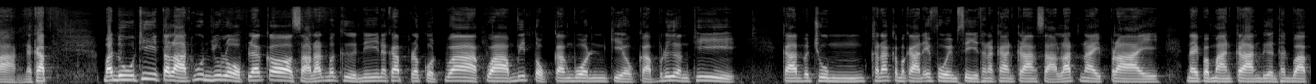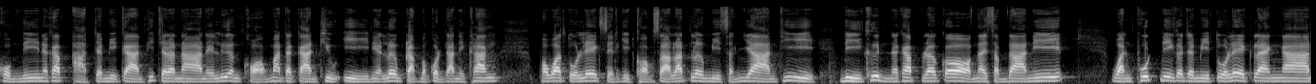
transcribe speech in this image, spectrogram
ตางค์นะครับมาดูที่ตลาดหุ้นยุโรปแล้วก็สหรัฐเมื่อคืนนี้นะครับปรากฏว่าความวิตกกังวลเกี่ยวกับเรื่องที่การประชุมคณะกรรมการ FOMC ธนาคารกลางสหรัฐในปลาย ในประมาณกลางเดือนธันวาคมนี้นะครับอาจจะมีการพิจารณาในเรื่องของมาตรการ QE เนี่ยเริ่มกลับมากดดันอีกครั้ง เพราะว่าตัวเลขเศรษฐกิจของสหรัฐเริ่มมีสัญญาณที่ดีขึ้นนะครับ แล้วก็ในสัปดาห์นี้ วันพุธนี่ก็จะมีตัวเลขแรงงาน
